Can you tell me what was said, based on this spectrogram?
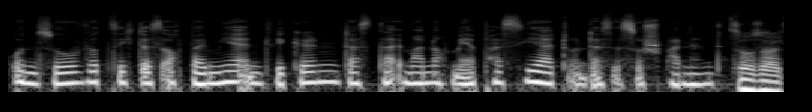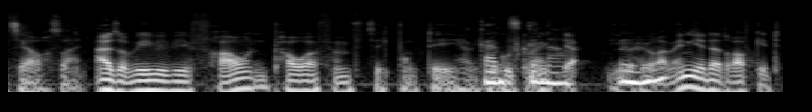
Und so wird sich das auch bei mir entwickeln, dass da immer noch mehr passiert. Und das ist so spannend. So soll es ja auch sein. Also www.frauenpower50.de habe ich Ganz mir gut genau. gemerkt. Ja, liebe mhm. Hörer, wenn ihr da drauf geht,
